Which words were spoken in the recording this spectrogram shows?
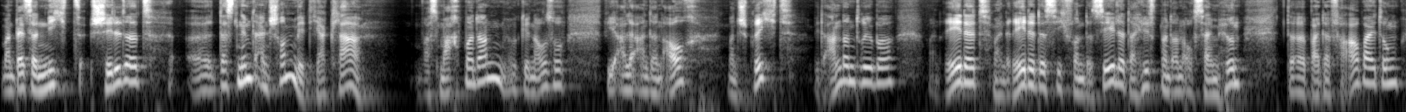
man besser nicht schildert, äh, das nimmt einen schon mit, ja klar. Was macht man dann? Genauso wie alle anderen auch. Man spricht mit anderen drüber, man redet, man redet es sich von der Seele, da hilft man dann auch seinem Hirn da, bei der Verarbeitung.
